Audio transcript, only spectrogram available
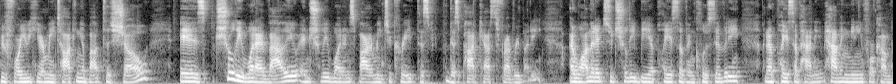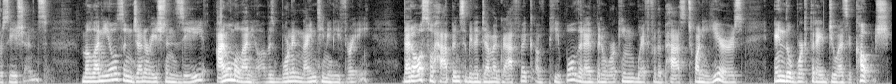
before you hear me talking about the show, is truly what I value and truly what inspired me to create this this podcast for everybody. I wanted it to truly be a place of inclusivity and a place of having, having meaningful conversations. Millennials and Generation Z, I'm a millennial. I was born in 1983. That also happens to be the demographic of people that I've been working with for the past 20 years in the work that I do as a coach.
